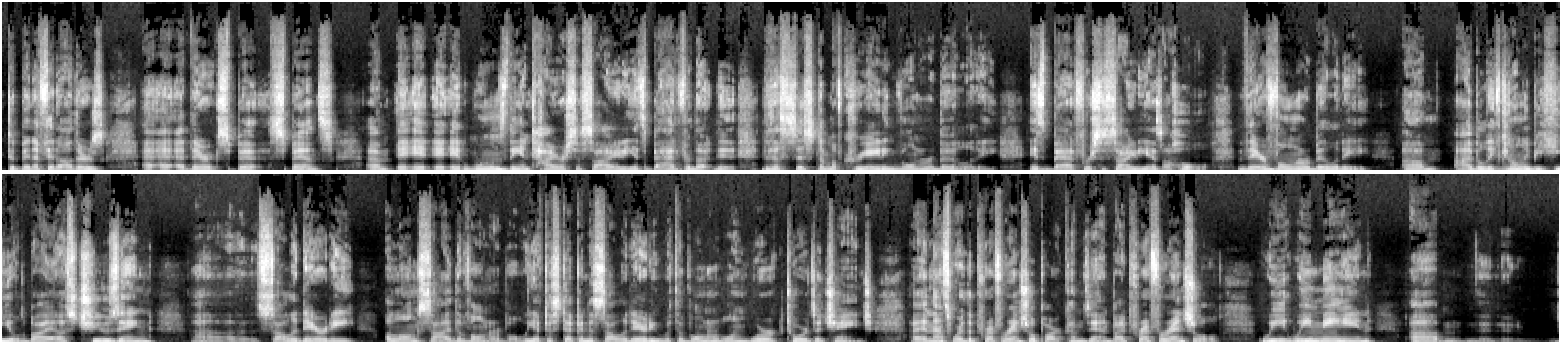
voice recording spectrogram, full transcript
to benefit others at, at their expense, um, it, it, it, wounds the entire society. It's bad for the, the the system of creating vulnerability is bad for society as a whole. Their vulnerability, um, I believe, can only be healed by us choosing uh, solidarity alongside the vulnerable. We have to step into solidarity with the vulnerable and work towards a change. And that's where the preferential part comes in. By preferential, we we mean um,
